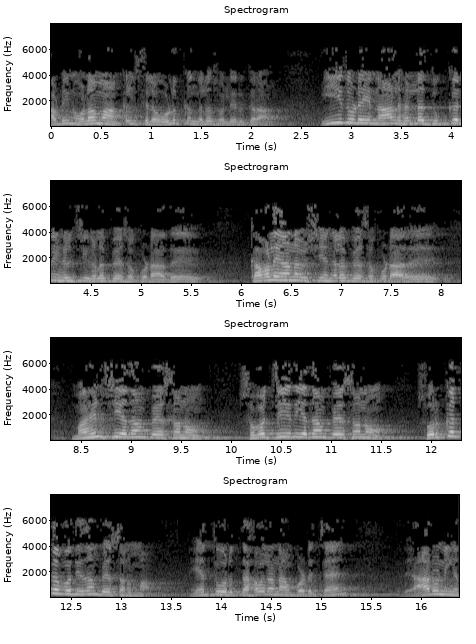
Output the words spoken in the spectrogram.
அப்படின்னு உலமாக்கள் சில ஒழுக்கங்களை சொல்லியிருக்கிறான் ஈதுடைய நாள்களில் துக்க நிகழ்ச்சிகளை பேசக்கூடாது கவலையான விஷயங்களை பேசக்கூடாது மகிழ்ச்சியை தான் பேசணும் சுப செய்தியை தான் பேசணும் சொர்க்கத்தை பத்தி தான் பேசணுமா? நேத்து ஒரு தகவலை நான் படித்தேன் யாரும் நீங்க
